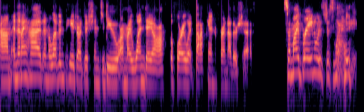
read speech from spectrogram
um, and then I had an 11 page audition to do on my one day off before I went back in for another shift. So my brain was just like,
